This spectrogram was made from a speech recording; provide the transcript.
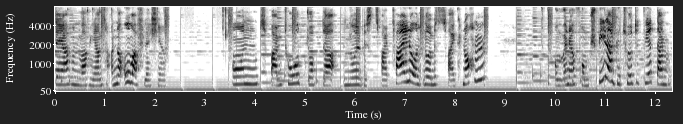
deren Variante an der Oberfläche. Und beim Tod droppt er 0 bis 2 Pfeile und 0 bis 2 Knochen. Und wenn er vom Spieler getötet wird, dann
